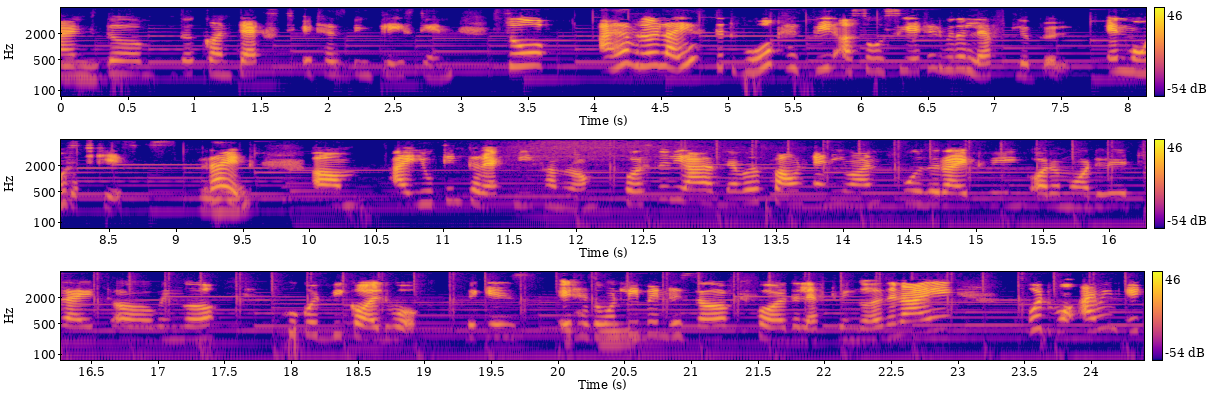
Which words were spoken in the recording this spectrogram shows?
and mm-hmm. the the context it has been placed in. So I have realized that woke has been associated with a left liberal in most cases, mm-hmm. right? Um, I, you can correct me if I'm wrong. Personally, I have never found anyone who is a right wing or a moderate right uh, winger who could be called woke because it has only been reserved for the left wingers. And I would, I mean, it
